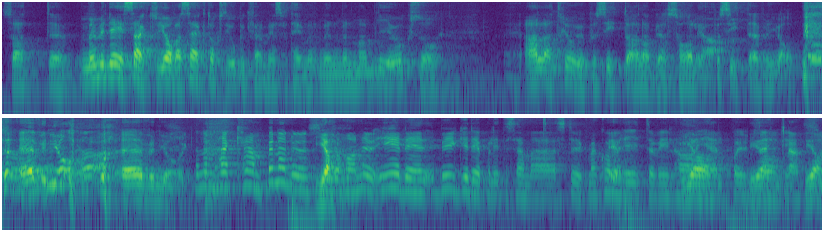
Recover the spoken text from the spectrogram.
Så att, eh, men med det sagt, så jag var säkert också obekväm med SVT, men, men, men man blir ju också alla tror ju på sitt och alla blir saliga ja. på sitt, även jag. även jag! Ja. även jag. Men de här kamperna du som ja. har nu, är det, bygger det på lite samma stuk? Man kommer hit och vill ha hjälp och utvecklas? Ja,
